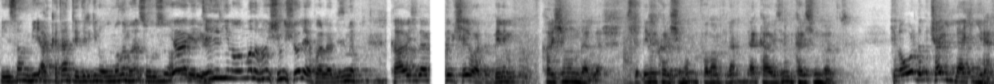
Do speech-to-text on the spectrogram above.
insan bir hakikaten tedirgin olmalı mı sorusu Yani geliyor. tedirgin olmalı mı? Şimdi şöyle yaparlar. Bizim hep kahvecilerde bir şey vardır. Benim karışımım derler. İşte benim karışımım falan filan. Her kahvecinin bir karışımı vardır. Şimdi orada bu çay illaki girer.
